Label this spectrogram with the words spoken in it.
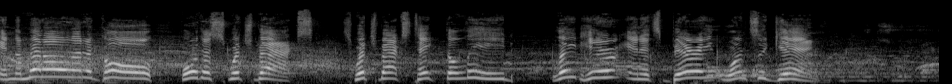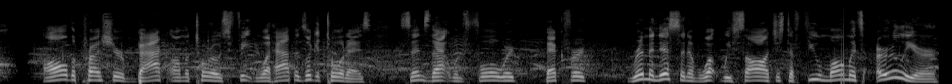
in the middle and a goal for the Switchbacks. Switchbacks take the lead late here, and it's Barry once again. All the pressure back on the Toro's feet. And what happens? Look at Torres. Sends that one forward. Beckford, reminiscent of what we saw just a few moments earlier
